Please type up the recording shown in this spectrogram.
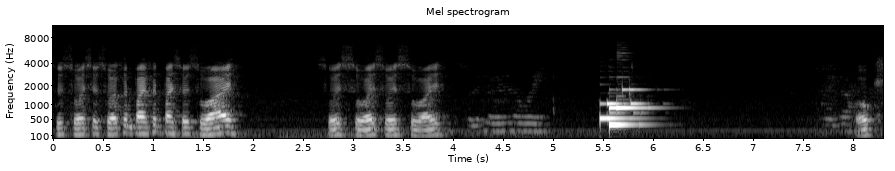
ๆสวยๆสวยๆขึ้นไปขึ้นไปสวยๆสวยๆสวยๆ โอเค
